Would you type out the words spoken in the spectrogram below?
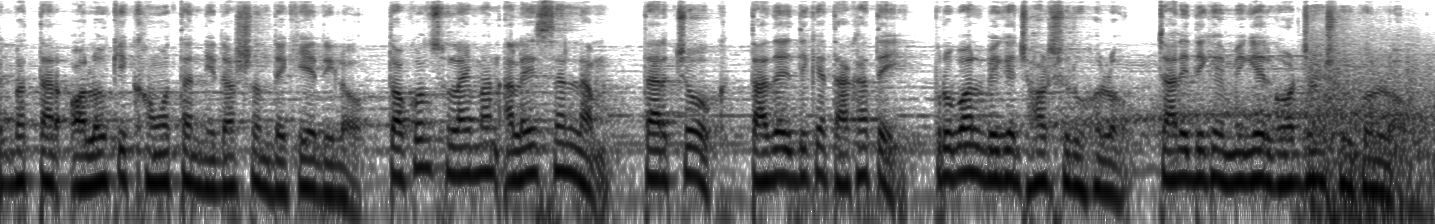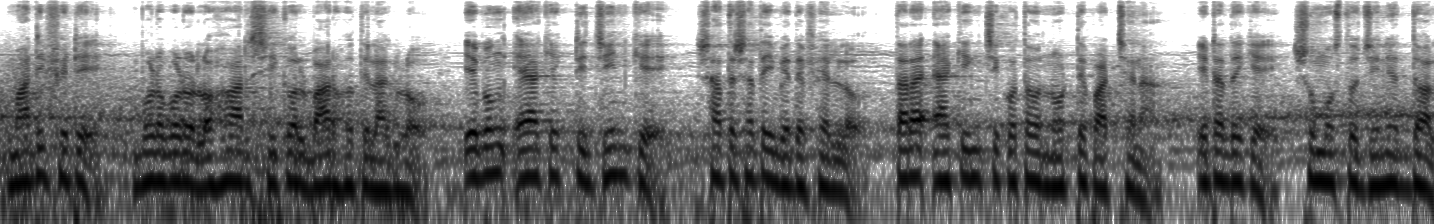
একবার তার অলৌকিক ক্ষমতার নিদর্শন দেখিয়ে দিল। তখন সুলাইমান আলাইসাল্লাম তার চোখ তাদের দিকে তাকাতেই প্রবল বেগে ঝড় শুরু হলো, চারিদিকে মেঘের গর্জন শুরু করল, মাটি ফেটে বড় বড় লোহার শিকল বার হতে লাগল এবং এক একটি জিনকে সাথে সাথেই বেঁধে ফেলল। তারা এক ইঞ্চি কোথাও নড়তে পারছে না। এটা দেখে সমস্ত জিনের দল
